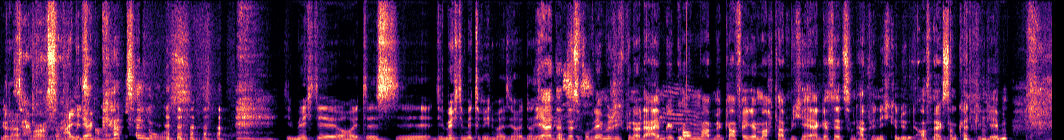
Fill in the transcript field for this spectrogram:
Oder Sag mal, was ist alles mit der machen. Katze los? Die möchte heute, äh, die möchte mitreden, weil sie heute ja, das, das. Problem ist, ich bin heute heimgekommen, habe mir Kaffee gemacht, habe mich hierher gesetzt und habe ihr nicht genügend Aufmerksamkeit gegeben.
